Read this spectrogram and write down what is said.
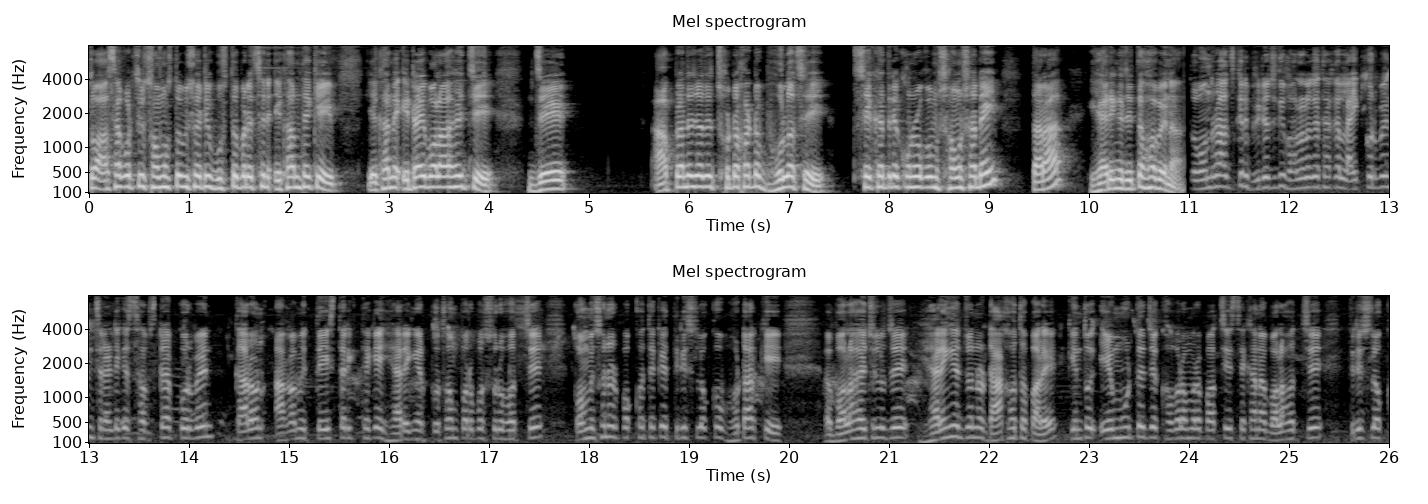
তো আশা করছি সমস্ত বিষয়টি বুঝতে পেরেছেন। এখান থেকে এখানে এটাই বলা হয়েছে যে আপনাদের যাদের ছোটোখাটো ভুল আছে, সেক্ষেত্রে কোনো রকম সমস্যা নেই। তারা হিয়ারিংয়ে যেতে হবে না। তো বন্ধুরা, আজকের ভিডিও যদি ভালো লাগে থাকে লাইক করবেন চ্যানেলটিকে সাবস্ক্রাইব করবেন, কারণ আগামী তেইশ তারিখ থেকে হিয়ারিং এর প্রথম পর্ব শুরু হচ্ছে। কমিশনের পক্ষ থেকে তিরিশ লক্ষ ভোটারকে বলা হয়েছিল যে হিয়ারিং এর জন্য ডাক হতে পারে, কিন্তু এই মুহূর্তে যে খবর আমরা পাচ্ছি, সেখানে বলা হচ্ছে তিরিশ লক্ষ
